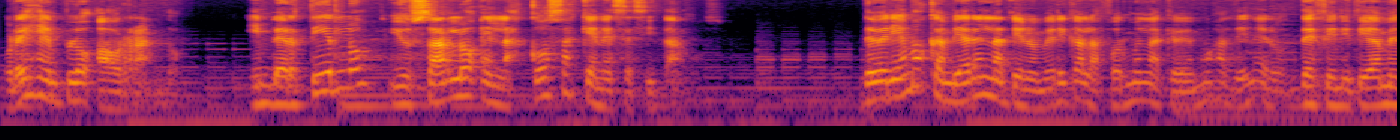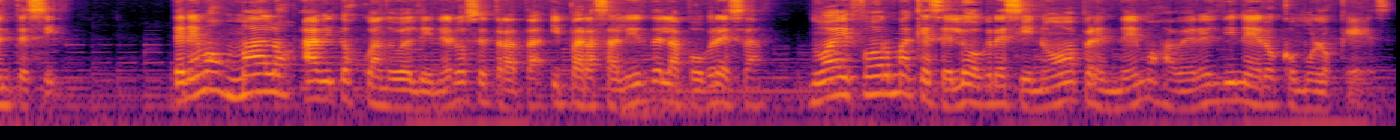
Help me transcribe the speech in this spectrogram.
por ejemplo, ahorrando, invertirlo y usarlo en las cosas que necesitamos. ¿Deberíamos cambiar en Latinoamérica la forma en la que vemos al dinero? Definitivamente sí. Tenemos malos hábitos cuando del dinero se trata y para salir de la pobreza no hay forma que se logre si no aprendemos a ver el dinero como lo que es,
